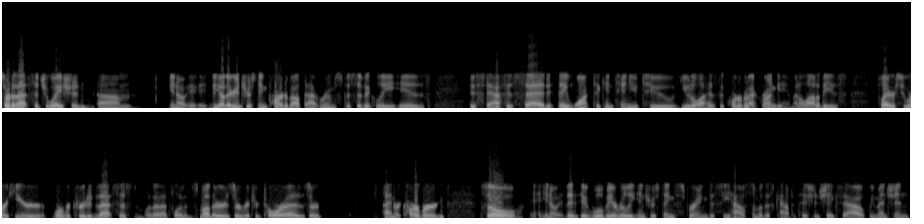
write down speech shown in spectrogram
sort of that situation. Um, you know, it, the other interesting part about that room specifically is this staff has said they want to continue to utilize the quarterback run game, and a lot of these players who are here were recruited to that system, whether that's Logan Smothers or Richard Torres or Heinrich Haarberg. So, you know, it, it will be a really interesting spring to see how some of this competition shakes out. We mentioned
